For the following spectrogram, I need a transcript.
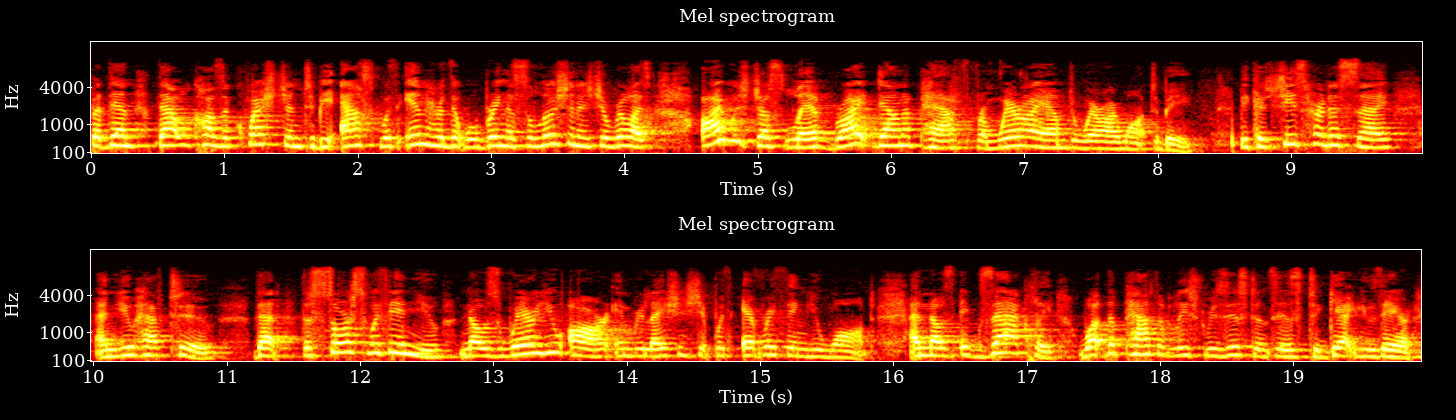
but then that will cause a question to be asked within her that will bring a solution and she'll realize, I was just led right down a path from where I am to where I want to be because she's heard us say and you have too that the source within you knows where you are in relationship with everything you want and knows exactly what the path of least resistance is to get you there.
